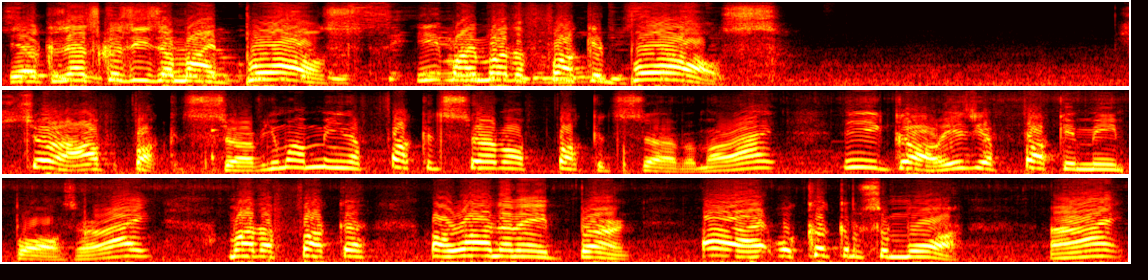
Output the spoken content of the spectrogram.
Yeah, because that's because these are my balls. Eat my motherfucking balls. Sure, I'll fucking serve. You want me to fucking serve? I'll fucking serve them, alright? Here you go. Here's your fucking meatballs, alright? Motherfucker. Oh, one of them ain't burnt. Alright, we'll cook them some more. Alright?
